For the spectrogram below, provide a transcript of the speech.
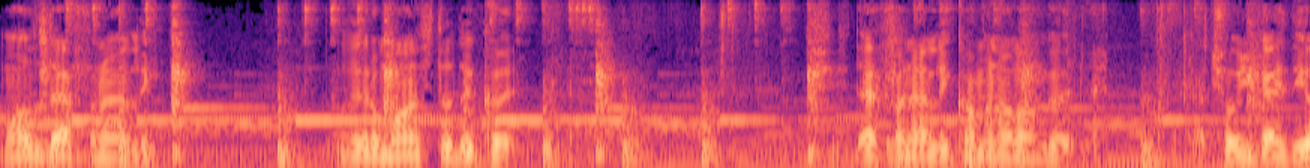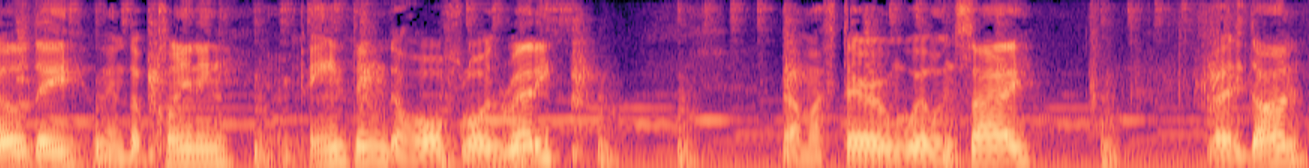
Most definitely. Little monster they cut. She's definitely coming along good. Like I showed you guys the other day, we end up cleaning and painting. The whole floor is ready. Got my steering wheel inside. Ready done.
